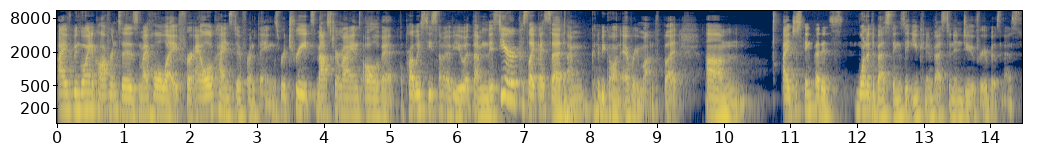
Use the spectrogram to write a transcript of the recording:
I've been going to conferences my whole life for all kinds of different things retreats, masterminds, all of it. I'll probably see some of you at them this year because, like I said, I'm going to be gone every month. But um, I just think that it's one of the best things that you can invest in and do for your business.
